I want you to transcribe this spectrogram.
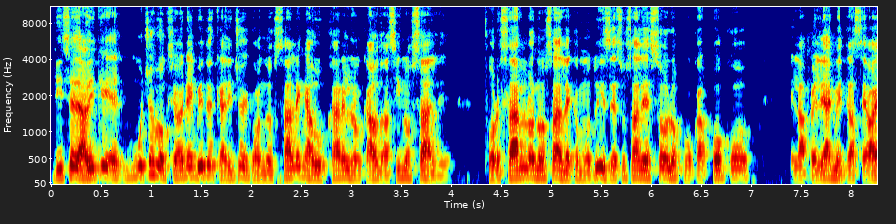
Dice David que muchos boxeadores invitados que han dicho que cuando salen a buscar el knockout así no sale. Forzarlo no sale, como tú dices, eso sale solo poco a poco en la pelea mientras se va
